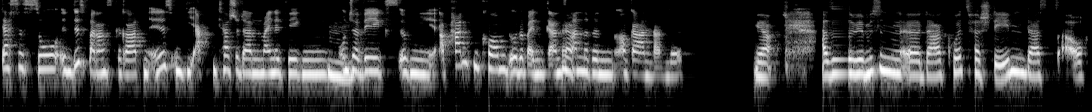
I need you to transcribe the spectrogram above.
dass es so in Disbalance geraten ist und die Aktentasche dann meinetwegen mhm. unterwegs irgendwie abhanden kommt oder bei einem ganz ja. anderen Organ landet? Ja, also wir müssen äh, da kurz verstehen, dass auch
